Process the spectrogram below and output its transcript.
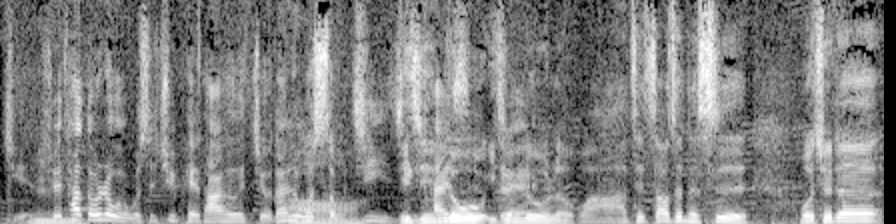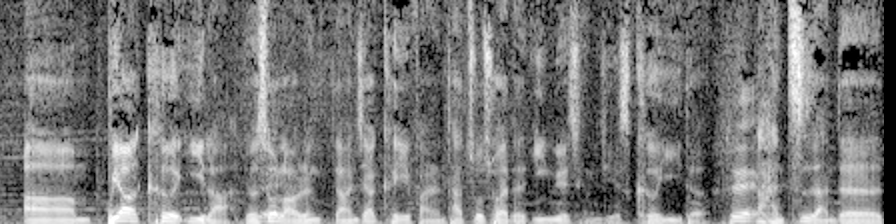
间，嗯所以他都认为我是去陪他喝酒，但是我手机已哦已经录，已经录了，哇，这招真的是，我觉得，嗯，不要刻意啦。有的时候老人老人家刻意，反正他做出来的音乐成绩也是刻意的，对他很自然的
